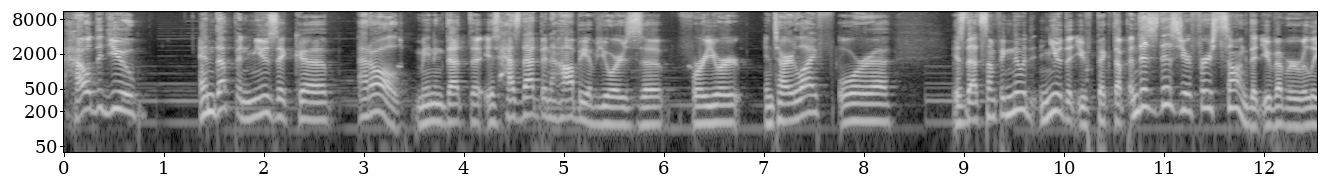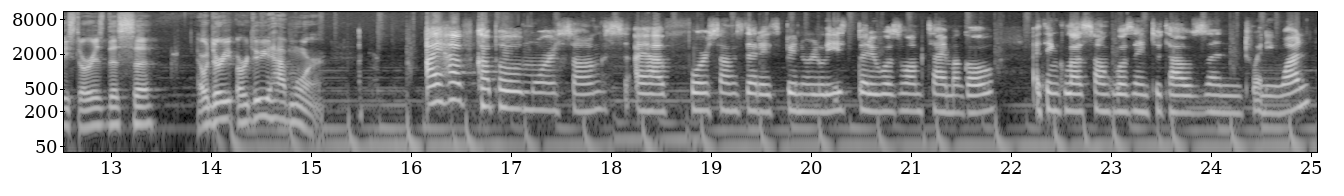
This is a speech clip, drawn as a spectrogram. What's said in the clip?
how did you end up in music uh, at all? Meaning that uh, is, has that been a hobby of yours uh, for your entire life, or uh, is that something new, new that you've picked up? And is this is your first song that you've ever released, or is this, uh, or do you, or do you have more? I have a couple more songs. I have four songs that it's been released, but it was a long time ago. I think last song was in 2021,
